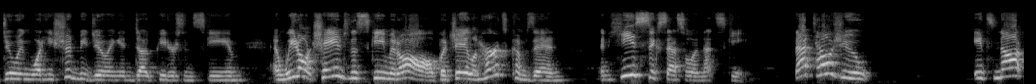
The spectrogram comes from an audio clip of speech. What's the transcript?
doing what he should be doing in Doug Pederson's scheme, and we don't change the scheme at all, but Jalen Hurts comes in and he's successful in that scheme. That tells you it's not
